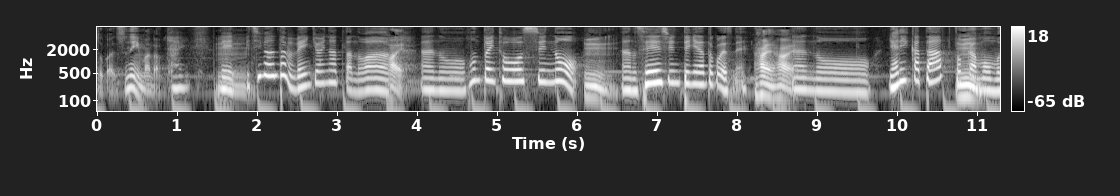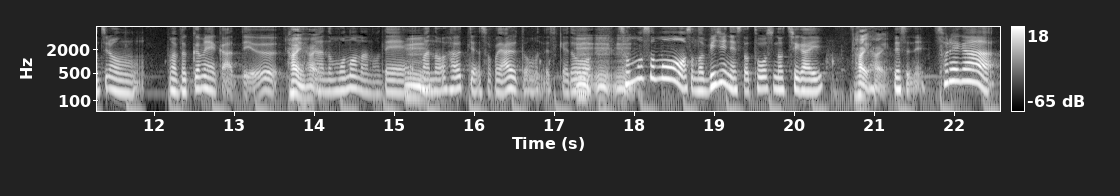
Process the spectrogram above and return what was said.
とかですね、今だと。はい、で、うん。一番多分勉強になったのは、はい。あの本当に投資の,、うん。あの精神的なところですね、はいはい。あのやり方とかももちろん、まあ、ブックメーカーっていう、はいはい。あのものなので、うん。まあ、ノウハウっていうのはそこにあると思うんですけど、そもそもそのビジネスと投資の違いはいはい。ですね。それが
